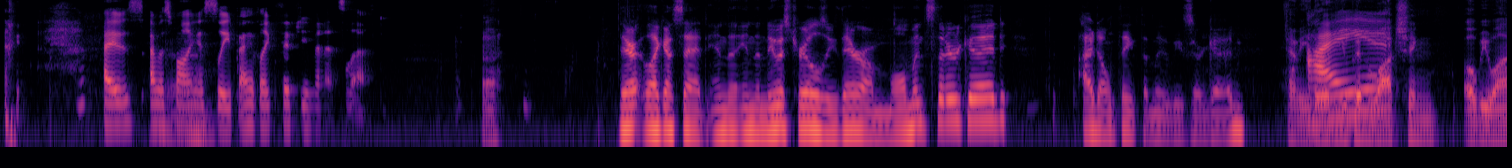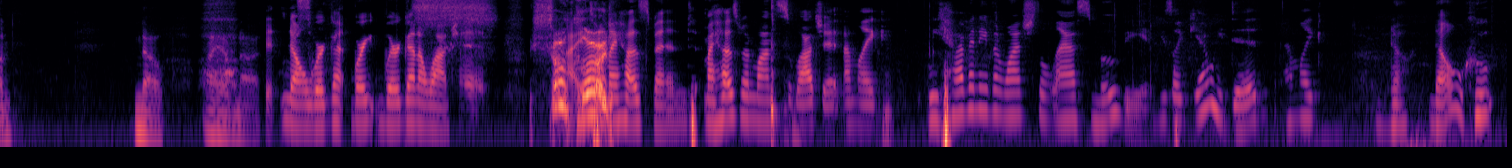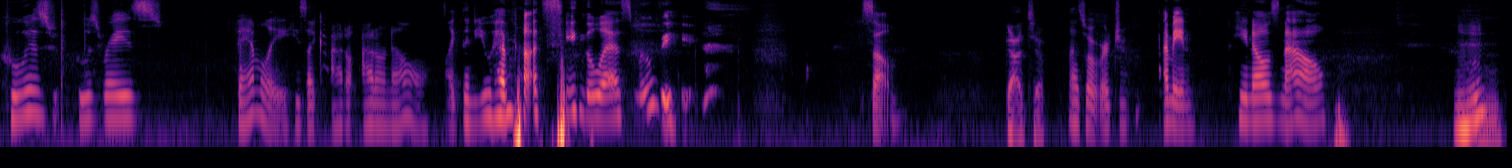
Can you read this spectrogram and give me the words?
I was I was falling Yeah. asleep. I have like 50 minutes left. There, like I said, in the in the newest trilogy, there are moments that are good. I don't think the movies are good. Have either of you been watching Obi Wan? No, I have not. No, we're gonna we're, we're gonna watch it. So good I told my husband. My husband wants to watch it, and I'm like, we haven't even watched the last movie. And he's like, yeah, we did. I'm like, no, no. Who who is who's Rey's family? He's like, I don't I don't know. Like, then you have not seen the last movie. So Gotcha. that's what we're. tr- I mean, he knows now. Mm-hmm.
